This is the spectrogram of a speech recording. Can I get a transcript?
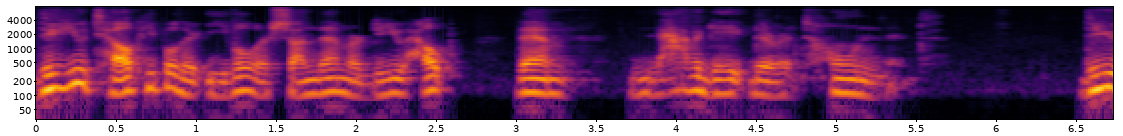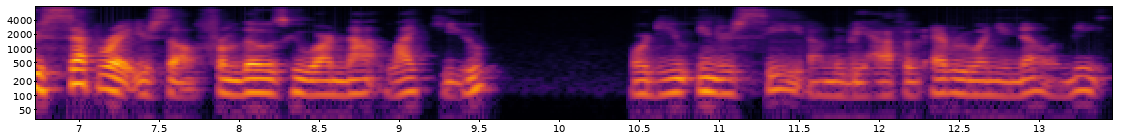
Do you tell people they're evil or shun them, or do you help them navigate their atonement? Do you separate yourself from those who are not like you? Or do you intercede on the behalf of everyone you know and meet?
